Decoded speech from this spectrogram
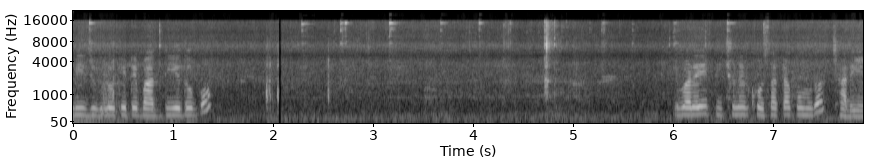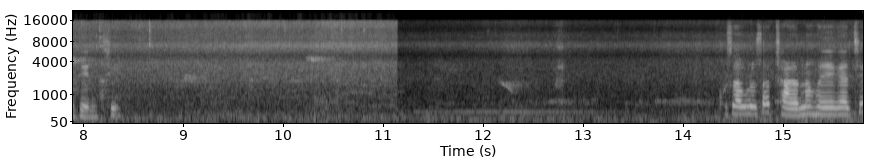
বীজগুলো কেটে বাদ দিয়ে দেবো। এবারে এই পিছনের খোসাটা কুমড়ো ছাড়িয়ে ফেলছি। খোসাগুলো সব ছাড়ানো হয়ে গেছে।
